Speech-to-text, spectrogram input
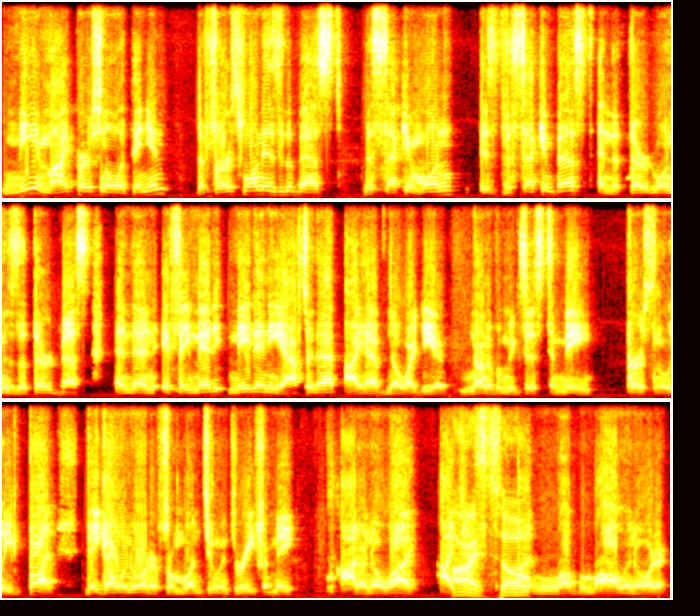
Me and my personal opinion, the first one is the best, the second one is the second best, and the third one is the third best. And then if they made made any after that, I have no idea. None of them exist to me personally, but they go in order from one, two, and three for me. I don't know why. I All just right, so- I love them all in order.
